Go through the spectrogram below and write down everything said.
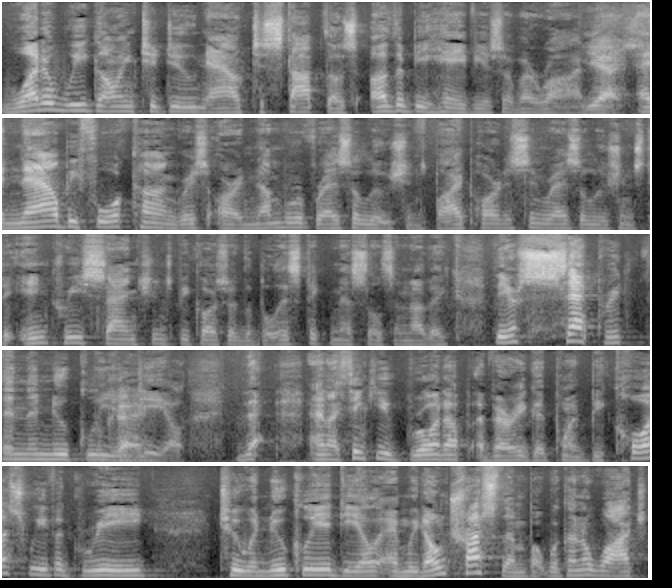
What are we going to do now to stop those other behaviors of Iran? Yes. And now before Congress are a number of resolutions, bipartisan resolutions, to increase sanctions because of the ballistic missiles and other. They're separate than the nuclear Okay. deal. That, and I think you've brought up a very good point. Because we've agreed to a nuclear deal and we don't trust them, but we're going to watch,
